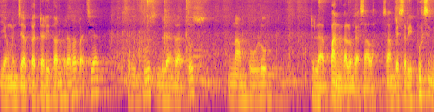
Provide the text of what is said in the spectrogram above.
yang menjabat dari tahun berapa Pak Jian? 1960 8 kalau nggak salah sampai 1996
